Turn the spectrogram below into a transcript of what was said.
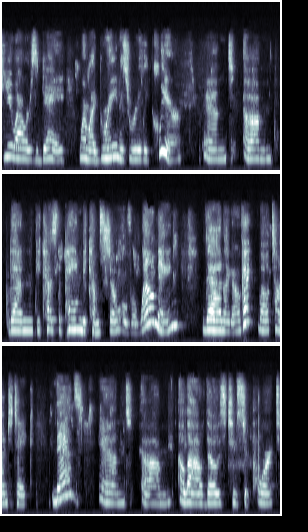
few hours a day where my brain is really clear. And um, then because the pain becomes so overwhelming, then I go, okay, well, time to take meds and um, allow those to support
